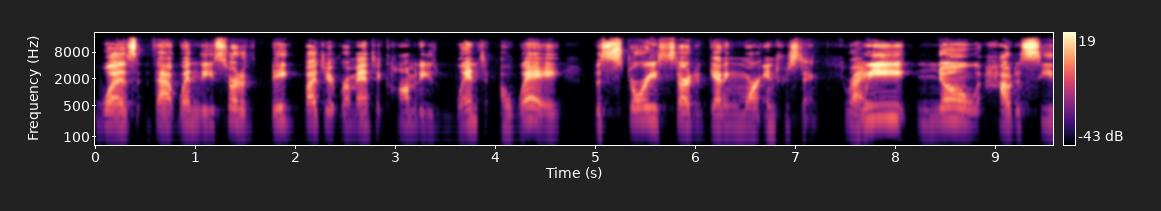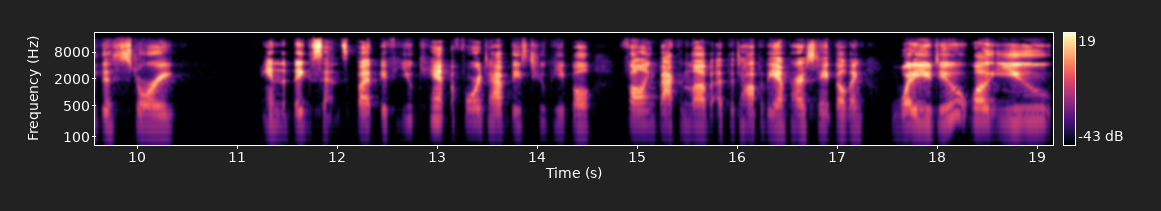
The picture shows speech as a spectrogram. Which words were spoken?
was that when these sort of big budget romantic comedies went away, the stories started getting more interesting. Right. We know how to see this story in the big sense, but if you can't afford to have these two people falling back in love at the top of the Empire State Building, what do you do? Well, you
